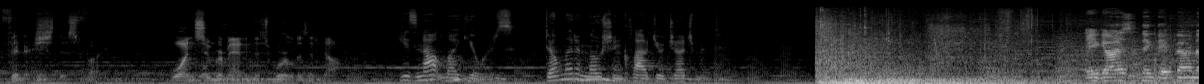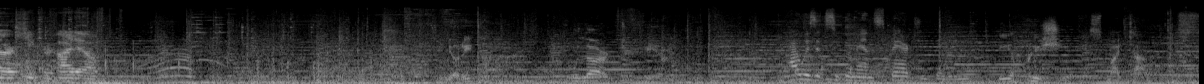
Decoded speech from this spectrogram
Finish this fight. One Superman in this world is enough. He's not like yours. Don't let emotion cloud your judgment. Hey guys, I think they found our secret hideout. Senorita, you learned to fear. How is it Superman spared you, Bane? He appreciates my talents.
